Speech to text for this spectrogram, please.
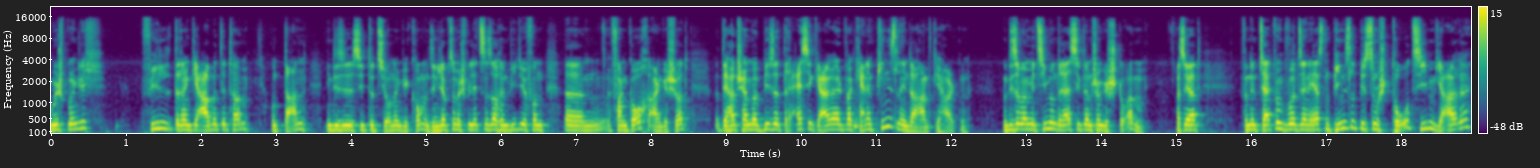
ursprünglich, viel daran gearbeitet haben und dann in diese Situationen gekommen sind. Ich habe zum Beispiel letztens auch ein Video von ähm, Van Gogh angeschaut. Der hat scheinbar bis er 30 Jahre alt war keinen Pinsel in der Hand gehalten und ist aber mit 37 dann schon gestorben. Also er hat von dem Zeitpunkt, wo er seinen ersten Pinsel bis zum Tod sieben Jahre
